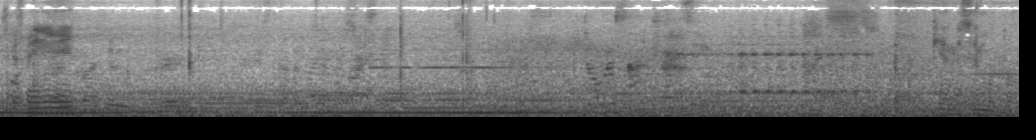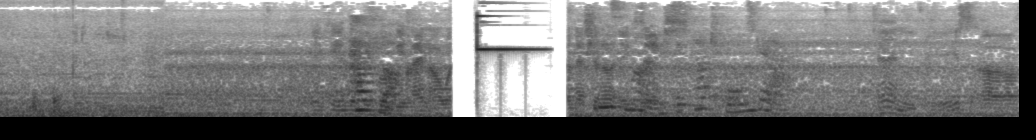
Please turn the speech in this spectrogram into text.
Excuse me. Doors are closing. PMSM motor. Okay, the Have people luck. behind our national Please mind exams. the platform gap. Anyways, uh,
